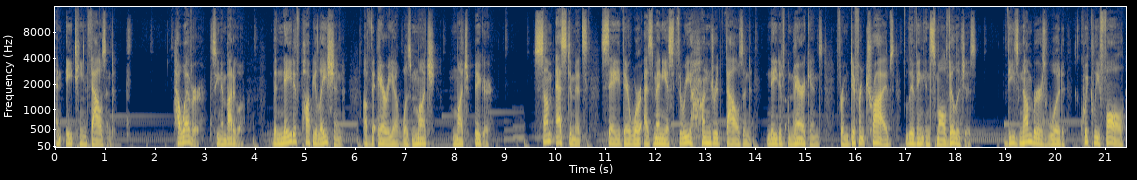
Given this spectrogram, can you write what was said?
and 18,000. However, sin embargo, the native population of the area was much, much bigger. Some estimates say there were as many as 300,000 Native Americans from different tribes living in small villages. These numbers would quickly fall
